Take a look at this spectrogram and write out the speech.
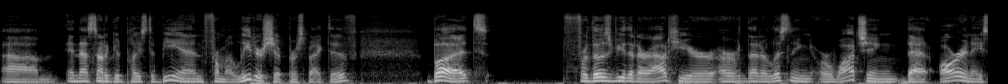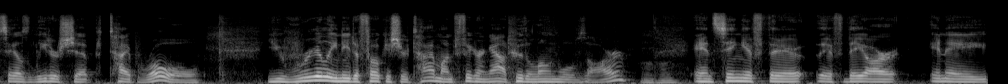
um, and that's not a good place to be in from a leadership perspective. But for those of you that are out here or that are listening or watching that are in a sales leadership type role, you really need to focus your time on figuring out who the lone wolves are and seeing if they're if they are in a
